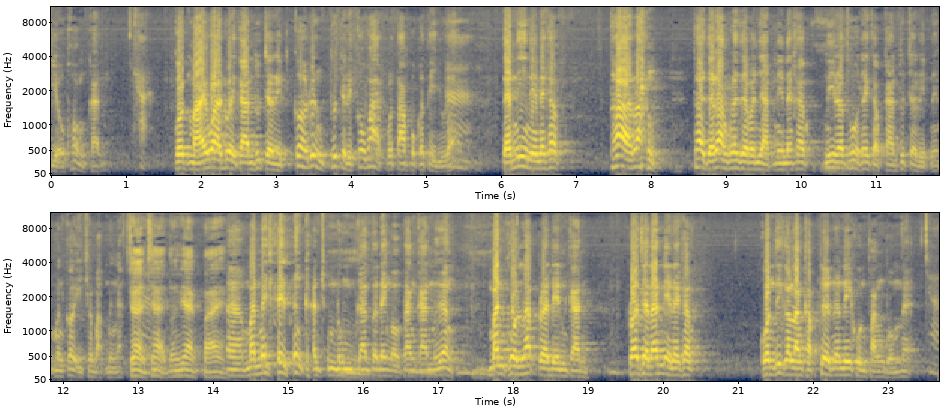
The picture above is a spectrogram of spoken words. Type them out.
เกี่ยวข้องกันค่ะกฎหมายว่าด้วยการทุจริตก็เรื่องทุจริตก็ว่าไปตามปกติอยู่แล้วอ่าแต่นี่เนี่ยนะครับ ถ้าร่างถ้าจะร่างพระราชบัญญัตินี่นะครับนิรโทษให้กับการทุจริตเนี่ยมันก็อีกฉบับหนึ่งนะใช่ใช่ต้องแยกไปเอ่อมันไม่ใช่เรื่องการชุมนุมการแสดงออกทางการเมือง มันคนละประเด็นกัน เพราะฉะนั้นเนี่ยนะครับ คนที่กำลังขับเคลื่อนอันนี้คุณฟังผมนะค่ะ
